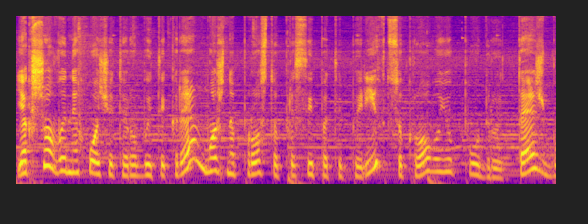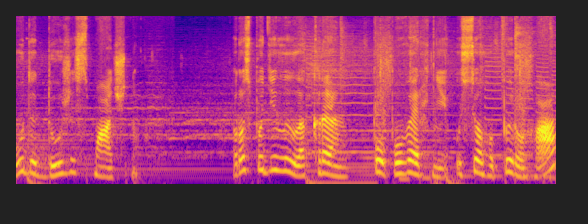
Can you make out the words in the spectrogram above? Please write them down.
Якщо ви не хочете робити крем, можна просто присипати пиріг цукровою пудрою. Теж буде дуже смачно. Розподілила крем по поверхні усього пирога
